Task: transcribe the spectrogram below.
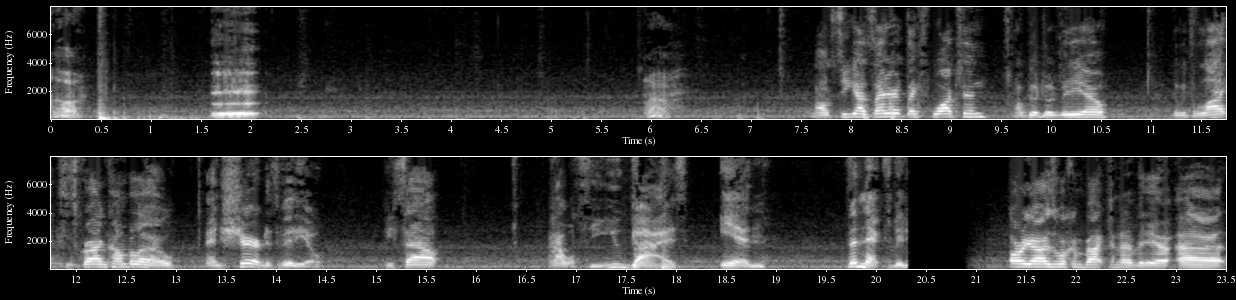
Uh. Uh. I'll see you guys later. Thanks for watching. I hope you enjoyed the video. Don't forget to like, subscribe, comment below, and share this video. Peace out, and I will see you guys in the next video. Alright guys, welcome back to another video. Uh,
